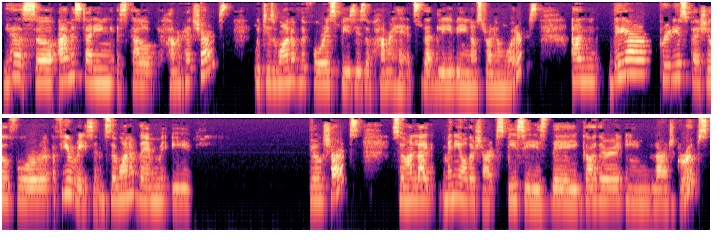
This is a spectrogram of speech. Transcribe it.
Yeah, so I'm studying scallop hammerhead sharks, which is one of the four species of hammerheads that live in Australian waters. And they are pretty special for a few reasons. So one of them is sharks. So unlike many other shark species, they gather in large groups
